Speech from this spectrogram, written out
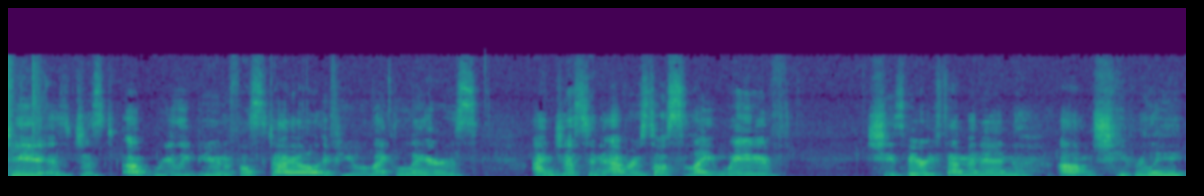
She is just a really beautiful style. If you like layers and just an ever so slight wave, she's very feminine. Um, she really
